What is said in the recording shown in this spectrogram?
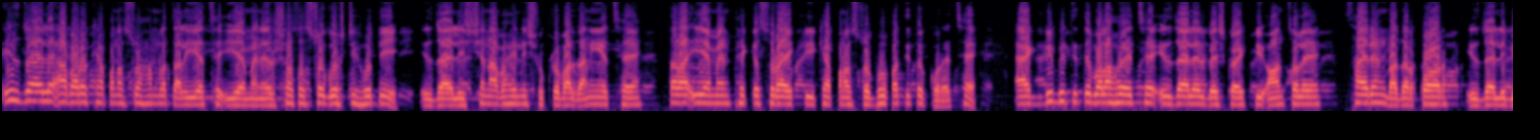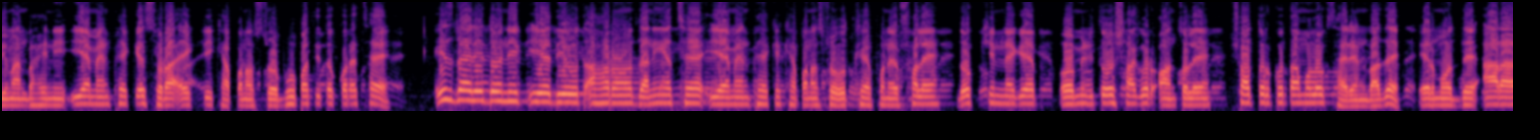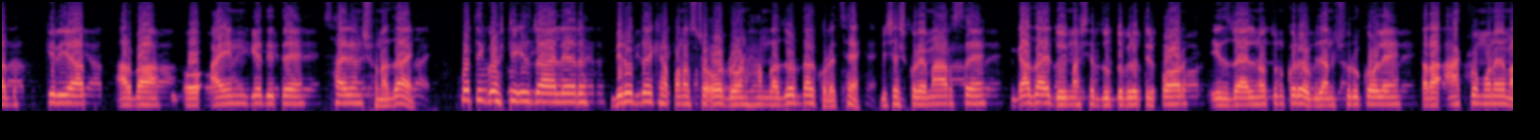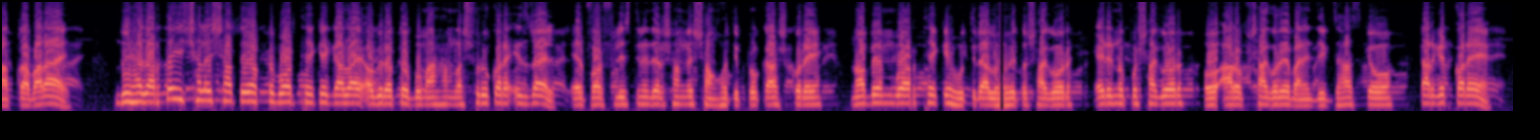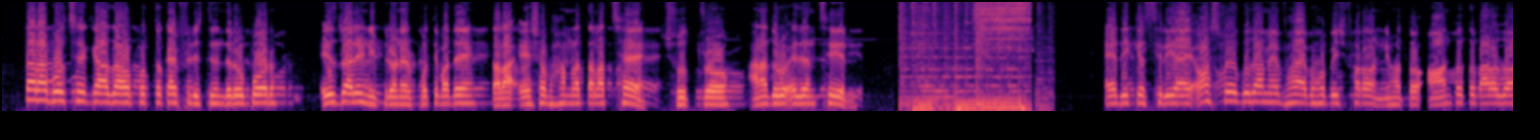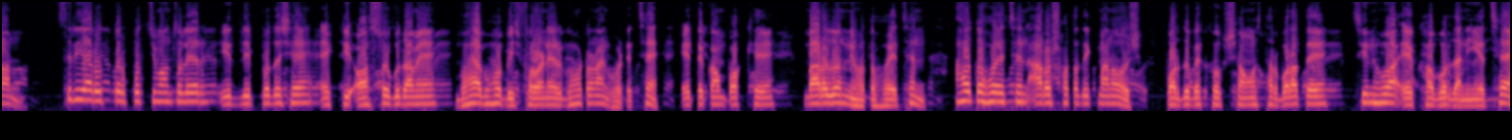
ইসরায়েলে আবারও ক্ষেপণাস্ত্র হামলা চালিয়েছে ইয়েমেনের সশস্ত্র গোষ্ঠী হতে। ইসরায়েলি সেনাবাহিনী শুক্রবার জানিয়েছে, তারা ইয়েমেন থেকে সোরা একটি ক্ষেপণাস্ত্র ভূপাতিত করেছে। এক বিবৃতিতে বলা হয়েছে, ইসরায়েলের বেশ কয়েকটি অঞ্চলে সাইরেন বাজার পর ইসরায়েলি বিমান বাহিনী ইয়েমেন থেকে সোরা একটি ক্ষেপণাস্ত্র ভূপাতিত করেছে। ইসরায়েলি দৈনিক ইয়েদিউত আহরণ জানিয়েছে, ইয়েমেন থেকে ক্ষেপণাস্ত্র উৎক্ষেপণের ফলে দক্ষিণ নেগেব ও মৃত সাগর অঞ্চলে সতর্কতামূলক সাইরেন বাজে। এর মধ্যে আরাদ, কিরিয়াত, আরবা ও আইন গেদিতে সাইরেন শোনা যায়। হুতি গোষ্ঠী ইসরায়েলের বিরুদ্ধে ক্ষেপণাস্ত্র ও ড্রোন হামলা জোরদার করেছে। বিশেষ করে মার্চে গাজায় দুই মাসের যুদ্ধবিরতির পর ইসরায়েল নতুন করে অভিযান শুরু করলে তারা আক্রমণের মাত্রা বাড়ায়। দুই সালের সাতই অক্টোবর থেকে গাজায় অবিরত বোমা হামলা শুরু করে ইসরায়েল। এরপর ফিলিস্তিনিদের সঙ্গে সংহতি প্রকাশ করে নভেম্বর থেকে হুতিরা লোহিত সাগর এডেন উপসাগর ও আরব সাগরের বাণিজ্যিক জাহাজকেও টার্গেট করে। তারা বলছে গাজা উপত্যকায় ফিলিস্তিনিদের উপর ইসরায়েলি নিপীড়নের প্রতিবাদে তারা এসব হামলা চালাচ্ছে সূত্র আনাদুরু এজেন্সির। এদিকে সিরিয়ায় অস্ত্র গুদামে ভয়াবহ বিস্ফোরণ নিহত অন্তত বারো জন। সিরিয়ার উত্তর পশ্চিমাঞ্চলের ইদলিব প্রদেশে একটি অস্ত্র গুদামে ভয়াবহ বিস্ফোরণের ঘটনা ঘটেছে। এতে কমপক্ষে বারো জন নিহত হয়েছেন। আহত হয়েছেন আরও শতাধিক মানুষ। পর্যবেক্ষক সংস্থার বরাতে সিনহুয়া এ খবর জানিয়েছে।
